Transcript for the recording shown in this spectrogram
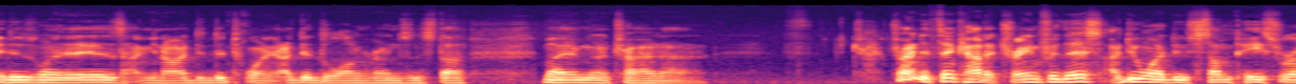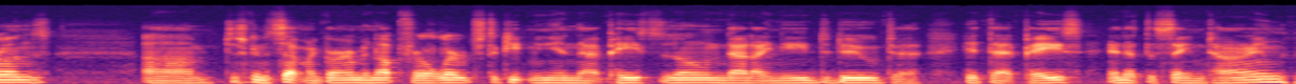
it is what it is. You know, I did the 20, I did the long runs and stuff, but I'm going to try to, trying to think how to train for this. I do want to do some pace runs. Um, just going to set my Garmin up for alerts to keep me in that pace zone that I need to do to hit that pace. And at the same time,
